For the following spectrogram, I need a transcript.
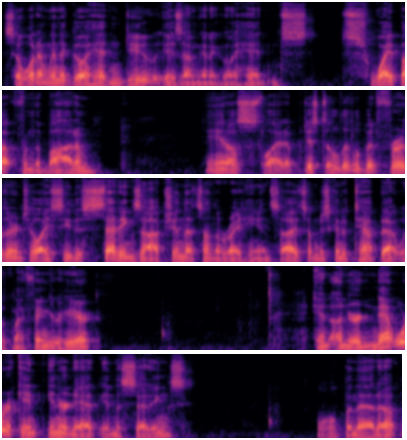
So what I'm going to go ahead and do is I'm going to go ahead and swipe up from the bottom and I'll slide up just a little bit further until I see the settings option that's on the right hand side. So I'm just going to tap that with my finger here. And under network and internet in the settings, we'll open that up.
